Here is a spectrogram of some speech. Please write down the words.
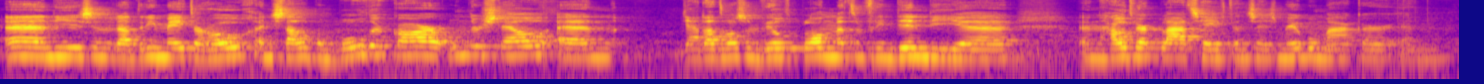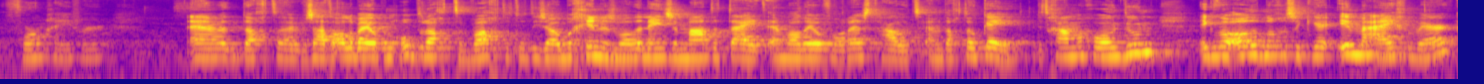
En die is inderdaad drie meter hoog en die staat op een bouldercar onderstel. En ja, dat was een wild plan met een vriendin die eh, een houtwerkplaats heeft en zij is meubelmaker en vormgever. En we dachten, we zaten allebei op een opdracht te wachten tot die zou beginnen. Dus we hadden ineens een maand de tijd en we hadden heel veel resthout. En we dachten, oké, dit gaan we gewoon doen. Ik wil altijd nog eens een keer in mijn eigen werk.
